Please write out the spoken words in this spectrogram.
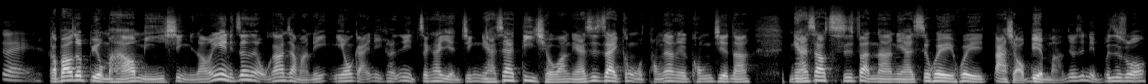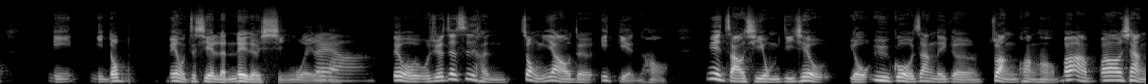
对，搞不好都比我们还要迷信，你知道吗？因为你真的，我刚刚讲嘛，你你有感应力，可是你睁开眼睛，你还是在地球啊，你还是在跟我同样的空间呐，你还是要吃饭呐，你还是会会大小便嘛，就是你不是说你你都。没有这些人类的行为了嘛？对我，我觉得这是很重要的一点哈。因为早期我们的确有有遇过这样的一个状况哈，包包括像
